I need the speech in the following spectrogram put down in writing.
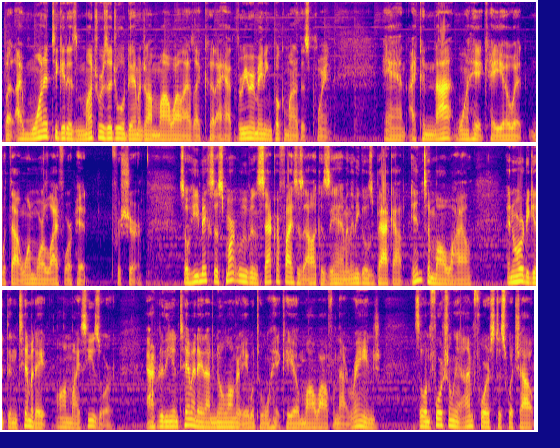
But I wanted to get as much residual damage on Mawile as I could. I had three remaining Pokemon at this point, and I could not one-hit KO it without one more Life Orb hit, for sure. So he makes a smart move and sacrifices Alakazam, and then he goes back out into Mawile in order to get the Intimidate on my Scizor. After the Intimidate, I'm no longer able to one-hit KO Mawile from that range, so unfortunately I'm forced to switch out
